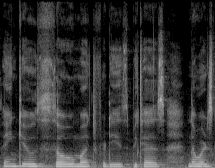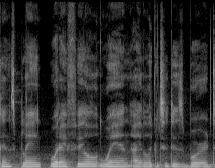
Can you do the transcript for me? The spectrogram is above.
thank you so much for this because no words can explain what i feel when i look to this board.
